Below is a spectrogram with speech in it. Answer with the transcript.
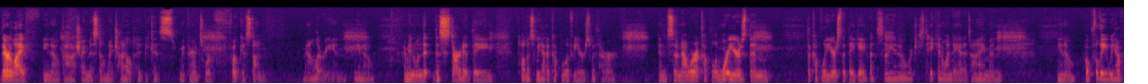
their life, you know, gosh, I missed all my childhood because my parents were focused on Mallory and, you know, I mean, when the, this started, they told us we had a couple of years with her. And so now we're a couple of more years than the couple of years that they gave us. So, you know, we're just taking one day at a time. And, you know, hopefully we have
